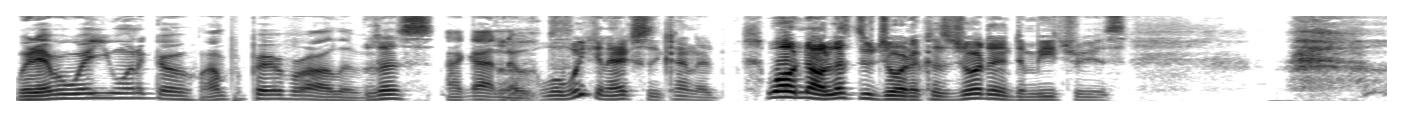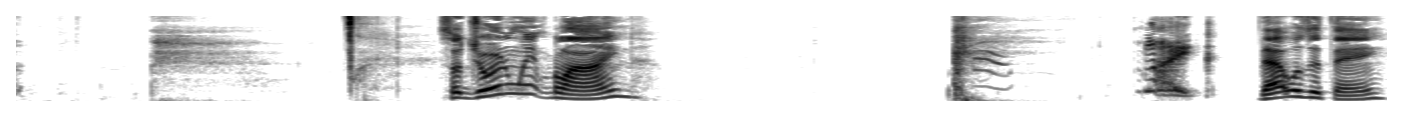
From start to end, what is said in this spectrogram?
whatever way you want to go. I'm prepared for all of it. Let's. I got notes. Well, we can actually kind of. Well, no, let's do Jordan because Jordan and Demetrius. So Jordan went blind. Like, That was a thing.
